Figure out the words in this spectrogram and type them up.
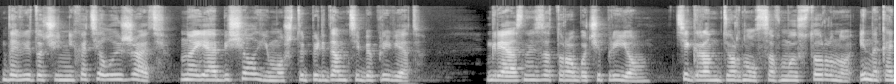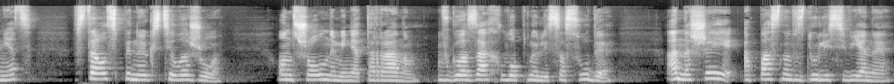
Давид очень не хотел уезжать, но я обещал ему, что передам тебе привет. Грязный, зато рабочий прием. Тигран дернулся в мою сторону и, наконец, встал спиной к стеллажу. Он шел на меня тараном, в глазах лопнули сосуды, а на шее опасно вздулись вены,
